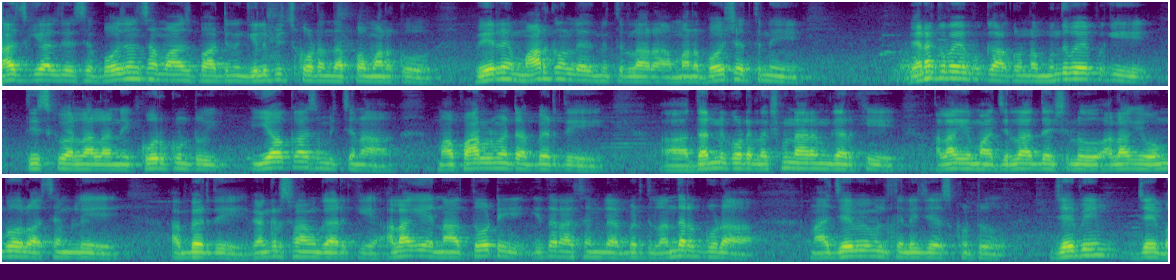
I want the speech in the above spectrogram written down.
రాజకీయాలు చేసే బహుజన్ సమాజ్ పార్టీని గెలిపించుకోవడం తప్ప మనకు వేరే మార్గం లేదు మిత్రులారా. మన భవిష్యత్తుని వెనక వైపు కాకుండా ముందు వైపుకి తీసుకువెళ్ళాలని కోరుకుంటూ ఈ అవకాశం ఇచ్చిన మా పార్లమెంట్ అభ్యర్థి దర్నికోట లక్ష్మీనారాయణ గారికి అలాగే మా జిల్లా అధ్యక్షులు అలాగే ఒంగోలు అసెంబ్లీ అభ్యర్థి వెంకటస్వామి గారికి అలాగే నా తోటి ఇతర అసెంబ్లీ అభ్యర్థులందరికీ కూడా నా జై తెలియజేసుకుంటూ జై భీమ్ జై భారత్.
